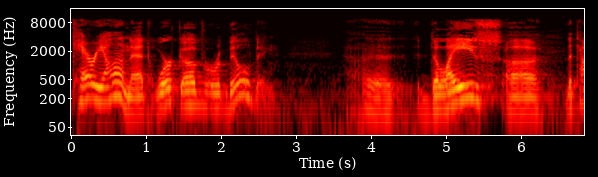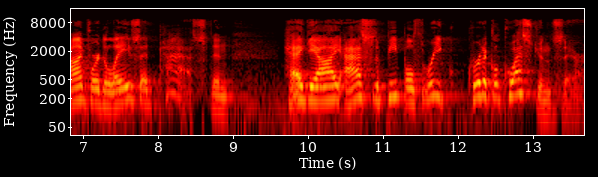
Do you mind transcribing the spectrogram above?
carry on that work of rebuilding. Uh, delays, uh, the time for delays had passed, and Haggai asked the people three critical questions there.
